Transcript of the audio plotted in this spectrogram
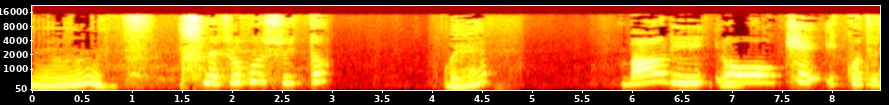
음. 근데 들고 올 수 있다? 왜? 마을이 이렇게 있거든.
